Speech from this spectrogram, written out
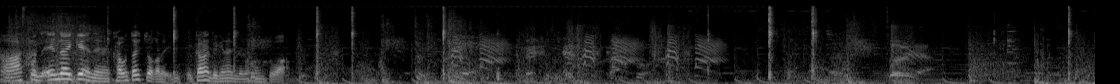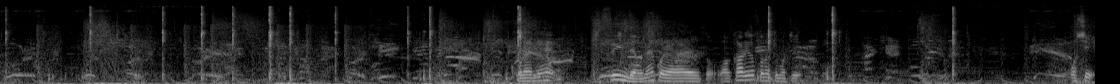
あーそこでエンダイ系ね。カウンター人だから行かないといけないんだよ本当は。これねついんだよねこれやられると。分かるよその気持ち。惜しい。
